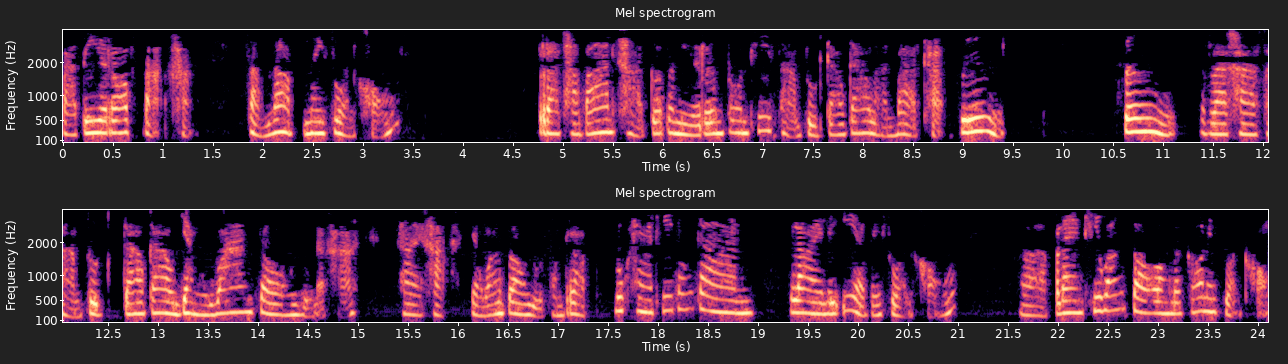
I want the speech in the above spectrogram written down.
ปาร์ตี้รอบสระค่ะสำหรับในส่วนของราคาบ้านค่ะ ก็จะมีเริ่มต้นที่ 3.99 ล้านบาทค่ะ ซึ่ง ซึ่งราคา 3.99 ยังว่างจองอยู่นะคะ ใช่ค่ะ ยังว่างจองอยู่สำหรับลูกค้าที่ต้องการรายละเอียดในส่วนของ แปลงที่ว่างจองแล้วก็ในส่วนของ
